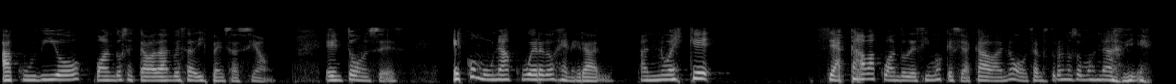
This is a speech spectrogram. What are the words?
acudió cuando se estaba dando esa dispensación. Entonces, es como un acuerdo general. no es que se acaba cuando decimos que se acaba, no, o sea, nosotros no somos nadie.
